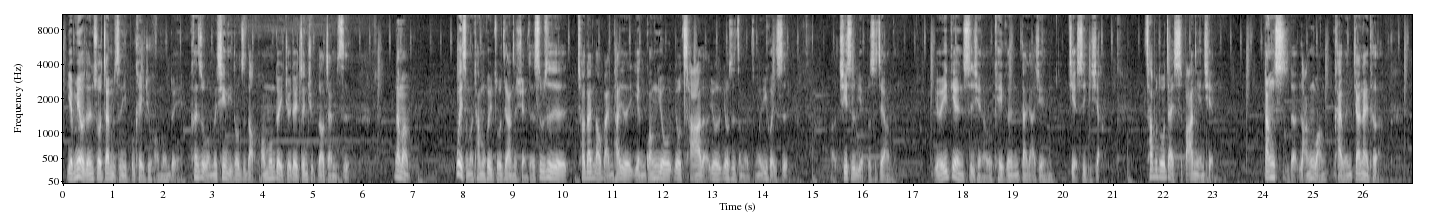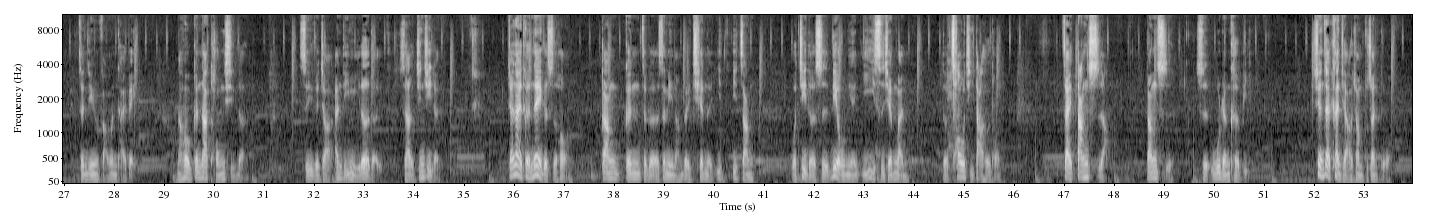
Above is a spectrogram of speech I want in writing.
也没有人说詹姆斯你不可以去黄蜂队，但是我们心里都知道黄蜂队绝对争取不到詹姆斯。那么为什么他们会做这样的选择？是不是乔丹老板他的眼光又又差了，又又是怎么怎么一回事？呃，其实也不是这样的。有一件事情呢，我可以跟大家先解释一下。差不多在十八年前，当时的狼王凯文加奈特曾经访问台北。然后跟他同行的是一个叫安迪米勒的，是他的经纪人。加奈特那个时候刚跟这个森林狼队签了一一张，我记得是六年一亿四千万的超级大合同，在当时啊，当时是无人可比。现在看起来好像不算多，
